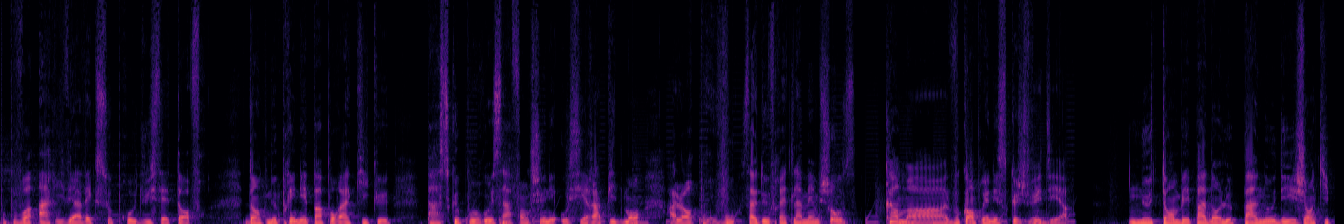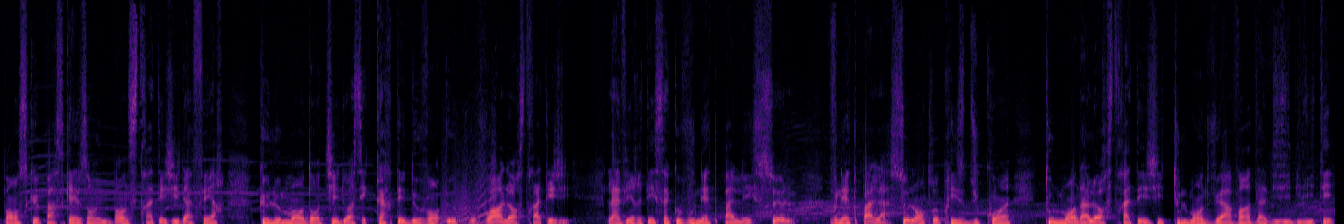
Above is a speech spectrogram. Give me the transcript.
pour pouvoir arriver avec ce produit, cette offre. Donc ne prenez pas pour acquis que parce que pour eux ça a fonctionné aussi rapidement, alors pour vous ça devrait être la même chose. Come on, vous comprenez ce que je veux dire. Ne tombez pas dans le panneau des gens qui pensent que parce qu'elles ont une bonne stratégie d'affaires, que le monde entier doit s'écarter devant eux pour voir leur stratégie. La vérité, c'est que vous n'êtes pas les seuls. Vous n'êtes pas la seule entreprise du coin. Tout le monde a leur stratégie. Tout le monde veut avoir de la visibilité.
